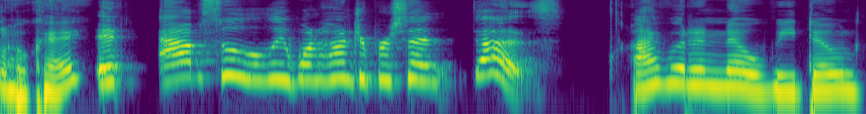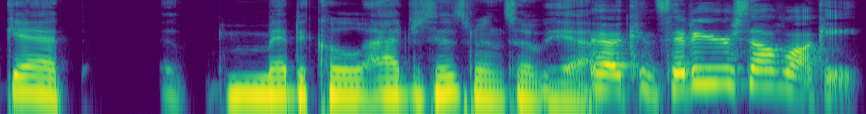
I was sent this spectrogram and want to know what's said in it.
Okay. It absolutely 100% does. I wouldn't know. We don't get medical advertisements over here. Uh, consider yourself lucky.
